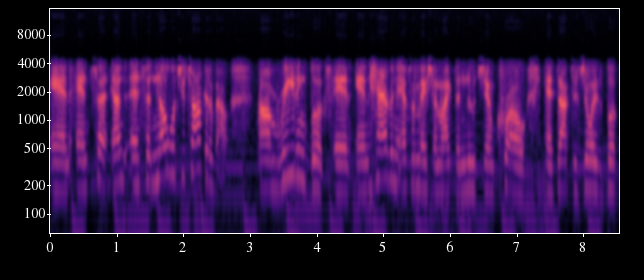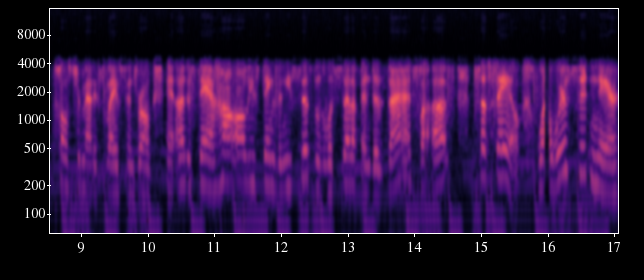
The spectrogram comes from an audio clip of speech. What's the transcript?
and and to and, and to know what you're talking about, um, reading books and and having the information like the new Jim Crow and Dr. Joy's book Post Traumatic Slave Syndrome, and understand how all these things and these systems were set up and designed for us to fail. While we're sitting there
